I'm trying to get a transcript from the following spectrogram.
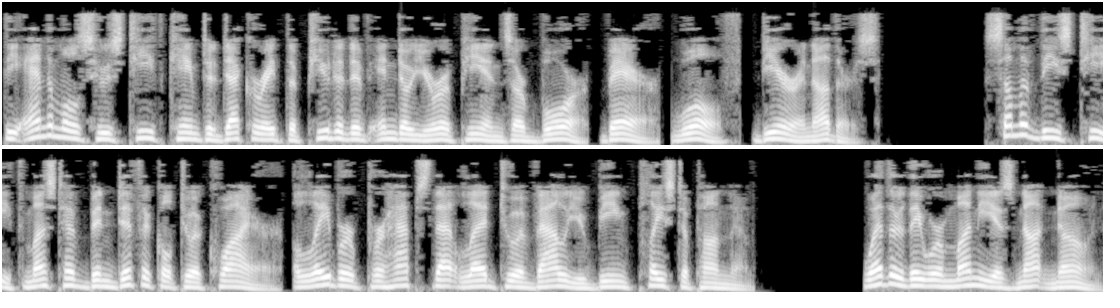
The animals whose teeth came to decorate the putative Indo-Europeans are boar, bear, wolf, deer and others. Some of these teeth must have been difficult to acquire, a labor perhaps that led to a value being placed upon them. Whether they were money is not known.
